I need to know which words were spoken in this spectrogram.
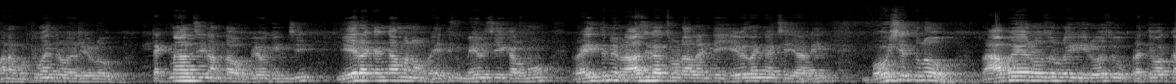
మన ముఖ్యమంత్రి వర్యులు టెక్నాలజీని అంతా ఉపయోగించి ఏ రకంగా మనం రైతుకి మేలు చేయగలము రైతుని రాజుగా చూడాలంటే ఏ విధంగా చేయాలి భవిష్యత్తులో రాబోయే రోజుల్లో ఈరోజు ప్రతి ఒక్క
